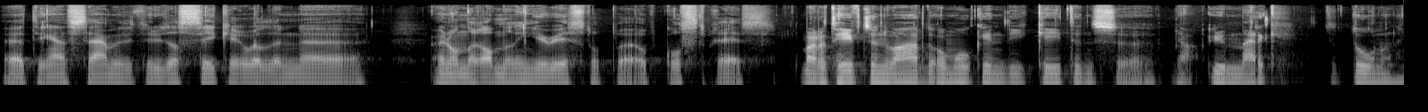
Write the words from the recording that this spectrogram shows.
te gaan samenzitten. Dus dat is zeker wel een, een onderhandeling geweest op, op kostprijs. Maar het heeft een waarde om ook in die ketens uh, ja, uw merk te tonen. Hè?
